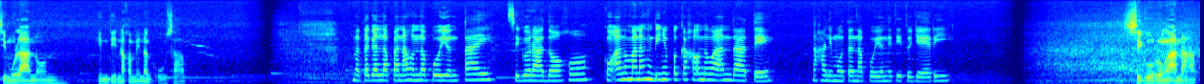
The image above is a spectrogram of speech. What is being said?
Simula noon, hindi na kami nag-usap. Matagal na panahon na po yun, Tay. Sigurado ako, kung ano man ang hindi niyo pagkakaunawaan dati, nakalimutan na po yun ni Tito Jerry. Siguro nga anak,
